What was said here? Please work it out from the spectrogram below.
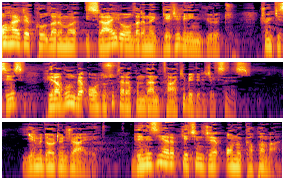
o halde kullarımı, İsrailoğullarını geceleyin yürüt. Çünkü siz Firavun ve ordusu tarafından takip edileceksiniz. 24. Ayet Denizi yarıp geçince onu kapama,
